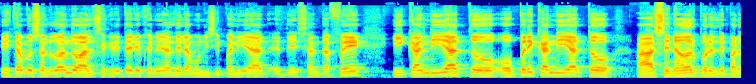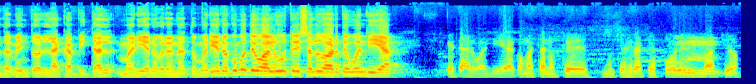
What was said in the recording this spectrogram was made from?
estamos saludando al secretario general de la Municipalidad de Santa Fe y candidato o precandidato a senador por el departamento La Capital, Mariano Granato. Mariano, ¿cómo te va? El gusto de saludarte, buen día. ¿Qué tal? Buen día, ¿cómo están ustedes? Muchas gracias por el espacio.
